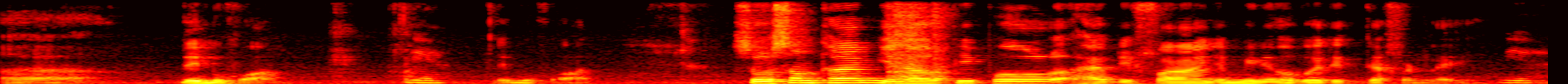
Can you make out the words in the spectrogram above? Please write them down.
uh, they move on. Yeah. They move on. So sometimes you know people have defined the meaning of verdict differently. Yeah.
